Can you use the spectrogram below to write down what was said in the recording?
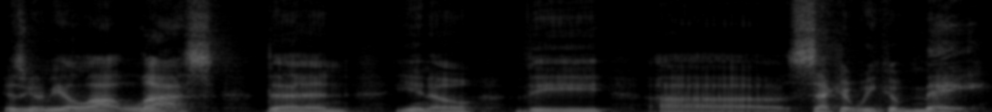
is going to be a lot less than, you know, the uh, second week of May,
